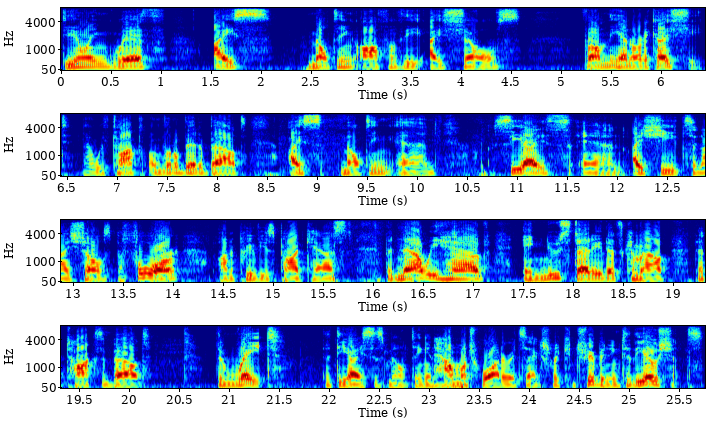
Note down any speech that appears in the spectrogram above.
dealing with ice melting off of the ice shelves from the Antarctic ice sheet. Now, we've talked a little bit about ice melting and sea ice and ice sheets and ice shelves before on a previous podcast, but now we have a new study that's come out that talks about the rate that the ice is melting and how much water it's actually contributing to the oceans.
